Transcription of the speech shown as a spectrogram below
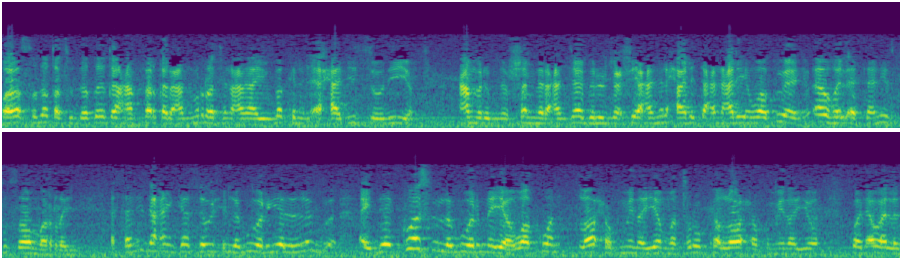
waa sadaqatu daqiiqa can farqad can muratin can abi bakrin axaadiistoodii camr ibnu shamir can jaabir aljucfiy can ilxaarita can caliyin waa kuwi aynu awhal asaniid ku soo maray asaniidda caynkaasa wixii lagu wariye ay dee kuwaasuu lagu warinaya waa kuwan loo xukminayo matruuka loo xukminayo kuwan awhal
